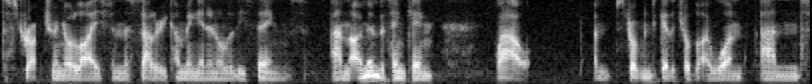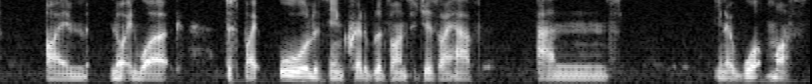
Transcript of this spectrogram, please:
the structure in your life and the salary coming in and all of these things. And I remember thinking, wow, I'm struggling to get the job that I want and I'm not in work despite all of the incredible advantages I have. And you know, what must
